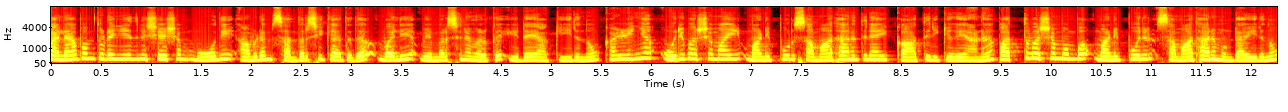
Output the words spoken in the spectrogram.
കലാപം തുടങ്ങിയതിനു ശേഷം മോദി അവിടം സന്ദർശിക്കാത്തത് വലിയ വിമർശനങ്ങൾക്ക് ഇടയാക്കിയിരുന്നു. കഴിഞ്ഞ ഒരു വർഷമായി മണിപ്പൂർ സമാധാനത്തിനായി കാത്തിരിക്കുകയാണ്. പത്ത് വർഷം മുമ്പ് മണിപ്പൂരിൽ സമാധാനമുണ്ടായിരുന്നു.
